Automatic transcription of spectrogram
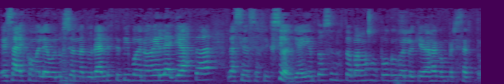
esa es como la evolución natural de este tipo de novela y hasta la ciencia ficción. Y ahí entonces nos topamos un poco con lo que vas a conversar tú.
